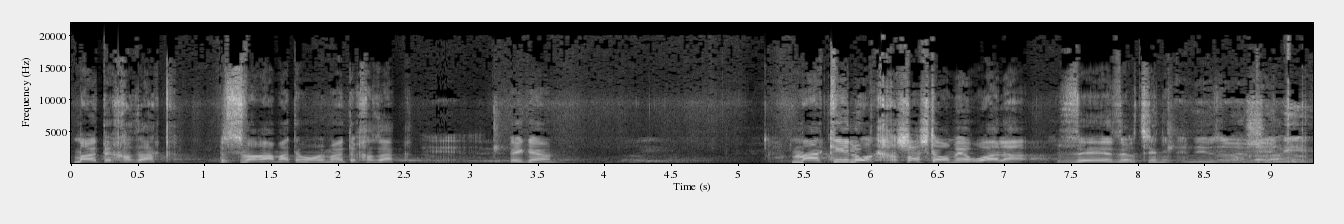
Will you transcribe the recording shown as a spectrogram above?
מה יותר חזק? בסברה, מה אתם אומרים? מה יותר חזק? אה, היגיון. מה כאילו הכחשה שאתה אומר, וואלה, זה רציני? השני.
